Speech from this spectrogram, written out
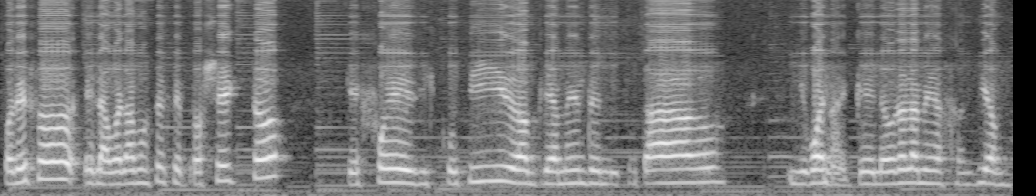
Por eso elaboramos ese proyecto que fue discutido ampliamente en diputados y bueno, que logró la media sanción.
